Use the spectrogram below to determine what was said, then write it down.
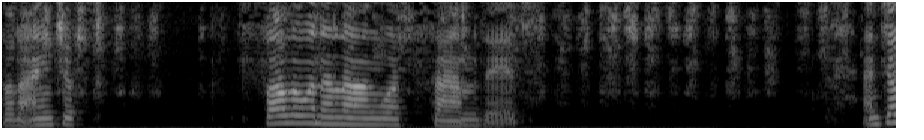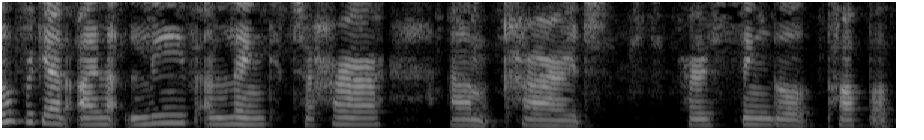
but I'm just following along what Sam did. And don't forget, I'll leave a link to her um, card, her single pop-up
